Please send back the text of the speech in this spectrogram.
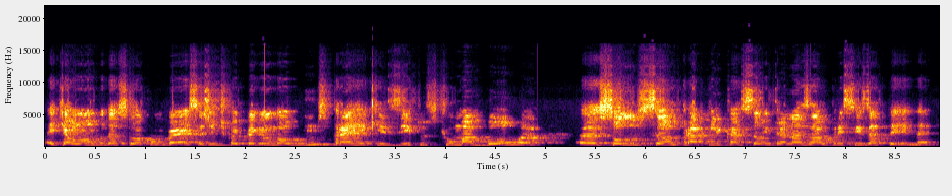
é que ao longo da sua conversa a gente foi pegando alguns pré-requisitos que uma boa solução para aplicação intranasal precisa ter, né?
